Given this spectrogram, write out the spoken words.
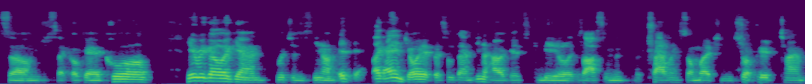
So I'm just like, okay, cool. Here we go again, which is, you know, it like I enjoy it, but sometimes you know how it gets can be a little exhausting traveling so much in a short period of time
